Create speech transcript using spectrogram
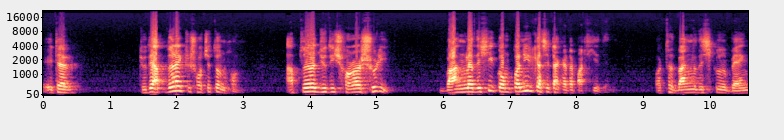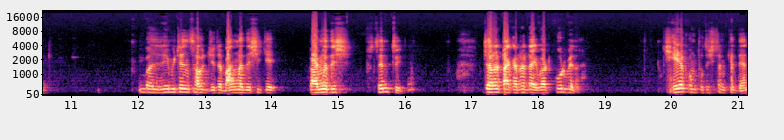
এটার যদি আপনারা একটু সচেতন হন, আপনারা যদি সরাসরি বাংলাদেশি কোম্পানির কাছে টাকাটা পাঠিয়ে দেন, অর্থাৎ বাংলাদেশি কোনো ব্যাংক বা রেমিটেন্স হাউস যেটা বাংলাদেশিকে বাংলাদেশ সেন্ট্রিক যারা টাকাটা ডাইভার্ট করবে না সেই রকম প্রতিষ্ঠানকে দেন,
